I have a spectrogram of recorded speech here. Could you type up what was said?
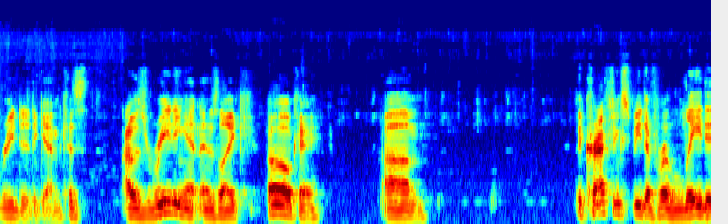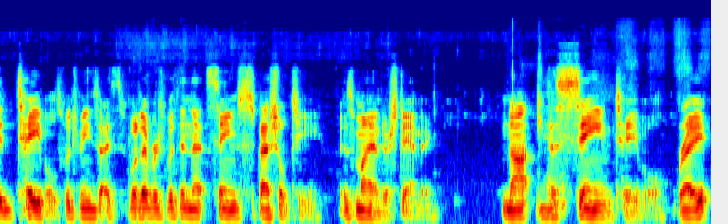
read it again because I was reading it and it was like, oh okay. Um, the crafting speed of related tables, which means it's whatever's within that same specialty, is my understanding. Not Okay. the same table, right?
